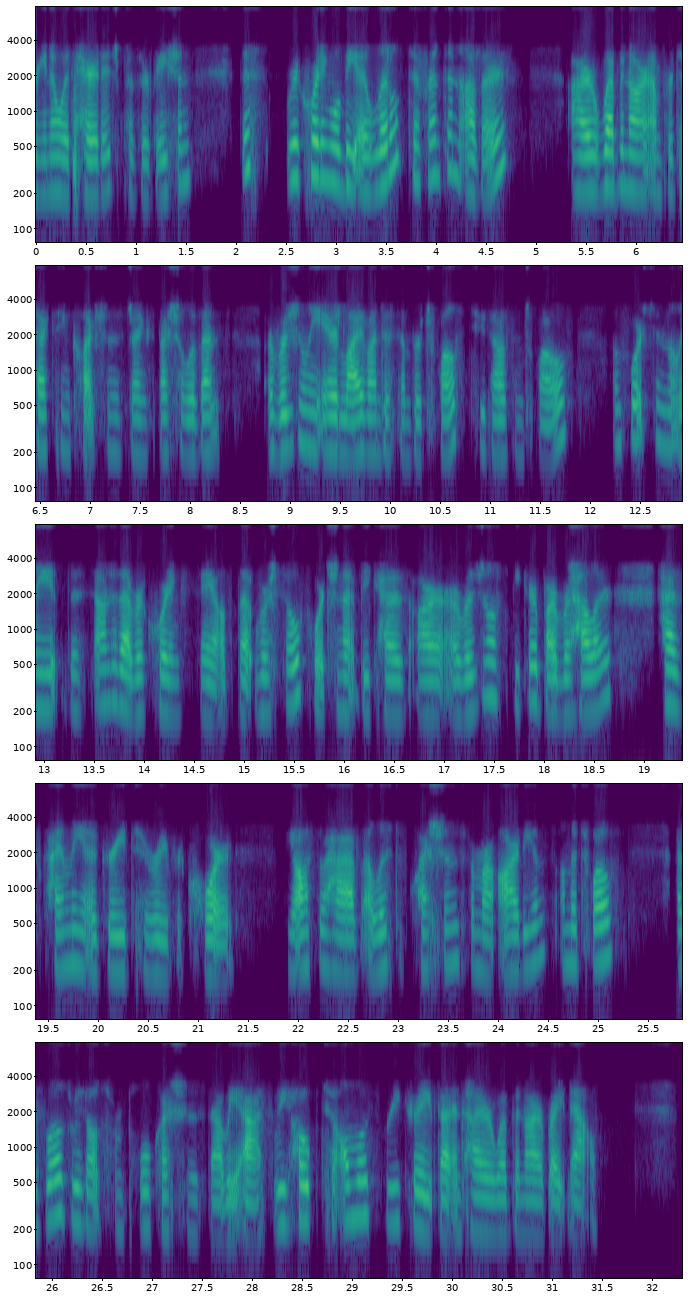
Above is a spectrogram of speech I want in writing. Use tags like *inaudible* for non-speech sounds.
With Heritage Preservation. This recording will be a little different than others. Our webinar on protecting collections during special events originally aired live on December 12, 2012. Unfortunately, the sound of that recording failed, but we're so fortunate because our original speaker, Barbara Heller, has kindly agreed to re-record. We also have a list of questions from our audience on the 12th as well as results from poll questions that we asked. We hope to almost recreate that entire webinar right now.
